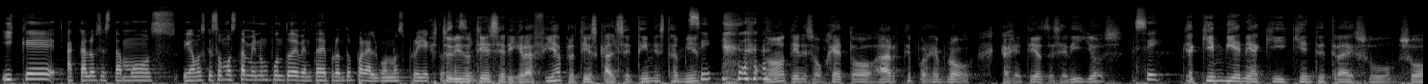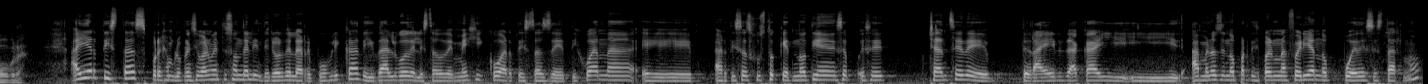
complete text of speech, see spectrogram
y que acá los estamos, digamos que somos también un punto de venta de pronto para algunos proyectos. Estoy viendo, tienes serigrafía, pero tienes calcetines también. Sí. ¿No? Tienes objeto, arte, por ejemplo, cajetillas de cerillos. Sí. ¿A quién viene aquí? ¿Quién te trae su, su obra? Hay artistas, por ejemplo, principalmente son del interior de la República, de Hidalgo, del Estado de México, artistas de Tijuana, eh, artistas justo que no tienen ese, ese chance de traer acá y, y a menos de no participar en una feria no puedes estar, ¿no?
